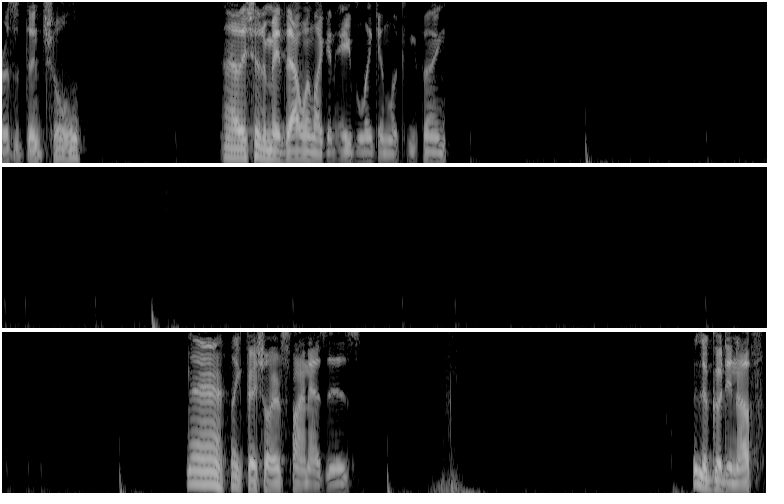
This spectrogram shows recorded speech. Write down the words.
Residential. Uh, they should have made that one like an Abe Lincoln looking thing. Nah, I think facial hair is fine as is. They look good enough.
